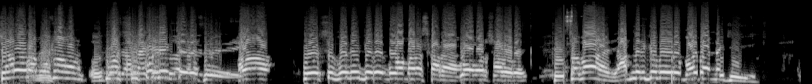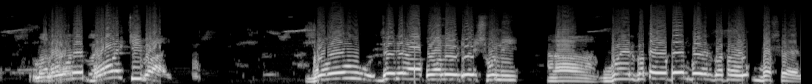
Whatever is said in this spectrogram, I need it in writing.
চালাটা বুঝো দিতে গেছে। হ্যাঁ গো আমার সারা। গো আমার সারা ভাই। আপনার বড় ভয় পান নাকি? ওরে ভয় কি ভাই? বউ যেটা বলে ওটাই শুনি। হ্যাঁ বইয়ের কথা ওঠেন বইয়ের কথা বসেন।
